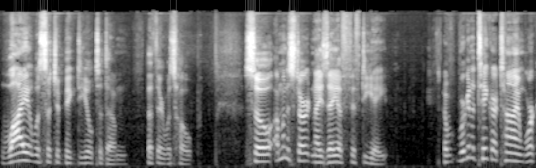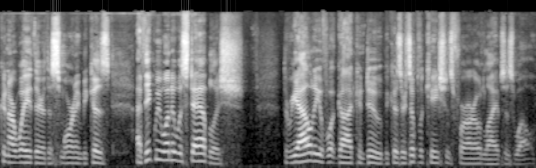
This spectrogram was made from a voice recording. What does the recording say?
why it was such a big deal to them that there was hope. So I'm going to start in Isaiah 58. We're going to take our time working our way there this morning because I think we want to establish the reality of what God can do because there's implications for our own lives as well.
